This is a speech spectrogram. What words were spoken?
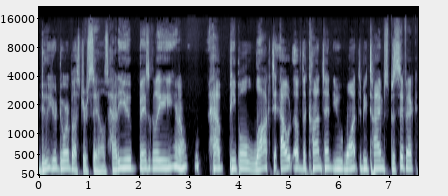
do your doorbuster sales. How do you basically, you know, have people locked out of the content you want to be time specific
